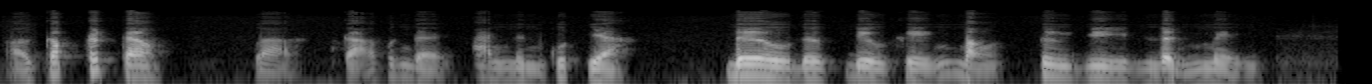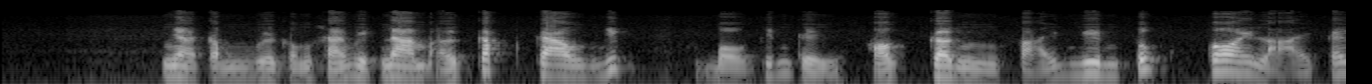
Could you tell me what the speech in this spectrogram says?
ở cấp rất cao và cả vấn đề an ninh quốc gia đều được điều khiển bằng tư duy lệnh miệng. Nhà cầm quyền Cộng sản Việt Nam ở cấp cao nhất Bộ Chính trị, họ cần phải nghiêm túc coi lại cái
